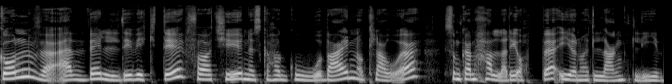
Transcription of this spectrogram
Gulvet er veldig viktig for at kyrne skal ha gode bein og klauer som kan holde de oppe gjennom et langt liv.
